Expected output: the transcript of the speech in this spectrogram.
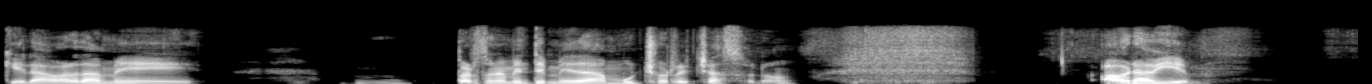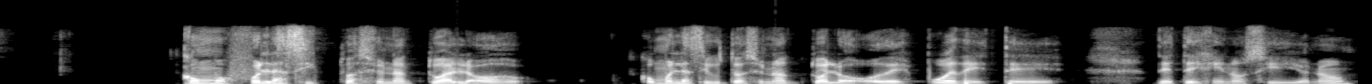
Que la verdad me, personalmente me da mucho rechazo, ¿no? Ahora bien, ¿cómo fue la situación actual? Cómo es la situación actual o, después de este, de este genocidio, ¿no?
